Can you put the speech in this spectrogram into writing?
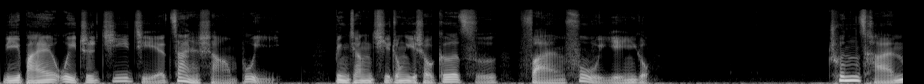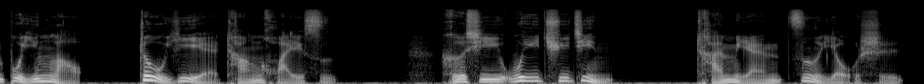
李白为之击节赞赏不已。并将其中一首歌词反复吟咏：“春蚕不应老，昼夜常怀思。何夕微曲尽，缠绵自有时。”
